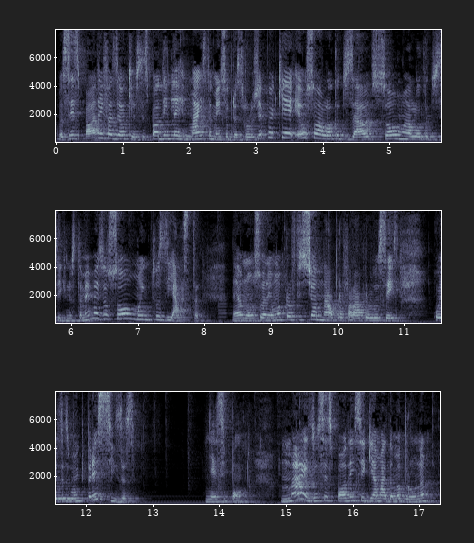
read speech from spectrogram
vocês podem fazer o quê? Vocês podem ler mais também sobre astrologia, porque eu sou a louca dos áudios, sou uma louca dos signos também, mas eu sou uma entusiasta, né? Eu não sou nenhuma profissional para falar para vocês coisas muito precisas nesse ponto. Mas vocês podem seguir a Madama Bruna.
